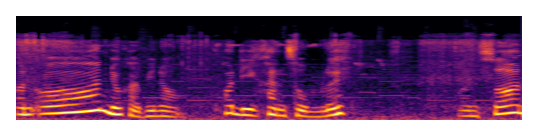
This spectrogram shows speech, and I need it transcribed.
อ่อนๆอยู่ค่ะพี่น้องพอดีขันสมเลยอ่อนซ่อน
